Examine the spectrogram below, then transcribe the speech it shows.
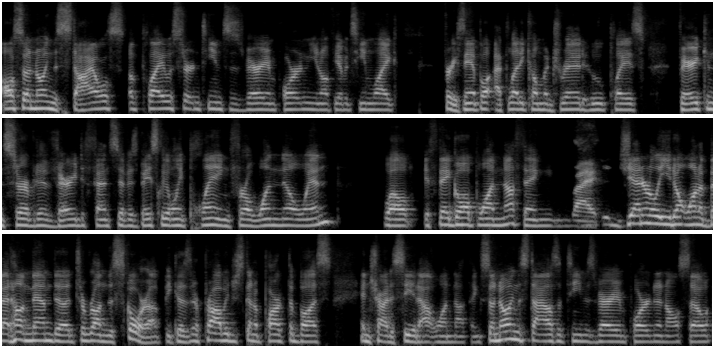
Also, knowing the styles of play with certain teams is very important. You know, if you have a team like, for example, Atletico Madrid, who plays very conservative, very defensive, is basically only playing for a 1 0 win well, if they go up one nothing, right? Generally, you don't want to bet on them to to run the score up because they're probably just going to park the bus and try to see it out one nothing. So knowing the styles of teams is very important, and also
